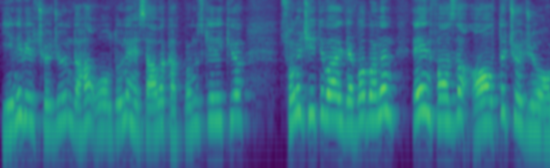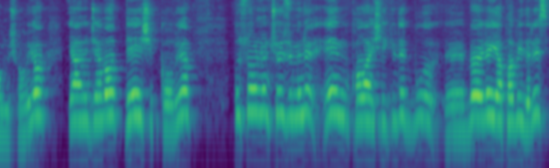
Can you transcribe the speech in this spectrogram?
yeni bir çocuğun daha olduğunu hesaba katmamız gerekiyor. Sonuç itibariyle babanın en fazla 6 çocuğu olmuş oluyor. Yani cevap D şıkkı oluyor. Bu sorunun çözümünü en kolay şekilde bu e, böyle yapabiliriz.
